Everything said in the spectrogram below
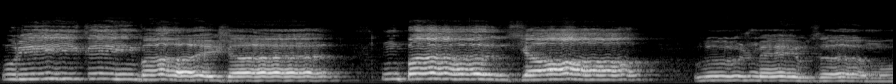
puri quem veja passear os meus amores.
